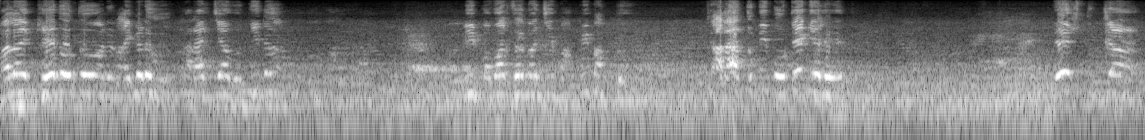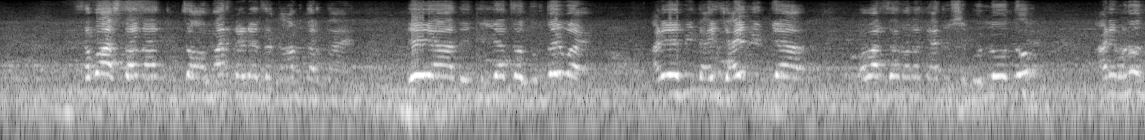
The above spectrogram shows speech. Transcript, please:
मला एक खेद होतो आणि रायगडकरांच्या वतीनं मी पवारसाहेबांची माफी मागतो. ज्याला तुम्ही मोठे केले देश तुमच्या सभा असताना तुमचा अवमान करण्याचं काम करताय. हे या जिल्ह्याचं दुर्दैव आहे. आणि हे मी काही जाहीररित्या पवार साहेबांना त्या दिवशी बोललो होतो. आणि म्हणून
